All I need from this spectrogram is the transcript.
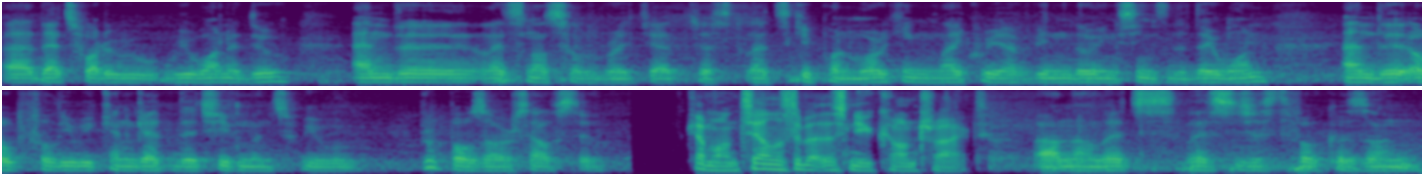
uh, that's what we, we want to do. And uh, let's not celebrate yet. Just let's keep on working like we have been doing since the day one. And uh, hopefully we can get the achievements we will propose ourselves to. Come on, tell us about this new contract. Well, no, let's let's just focus on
